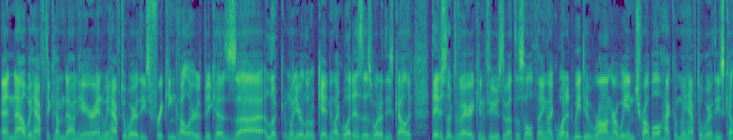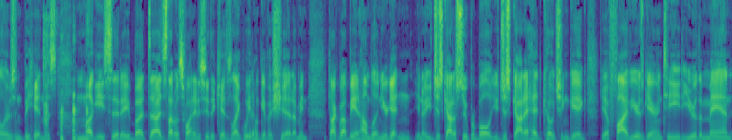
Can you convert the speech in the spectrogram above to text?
and now we have to come down here and we have to wear these freaking colors because uh, look, when you're a little kid, you're like, "What is this? What are these colors?" They just looked very confused about this whole thing. Like, what did we do wrong? Are we in trouble? How come we have to wear these colors and be in this muggy city. But uh, I just thought it was funny to see the kids like, we don't give a shit. I mean, talk about being humbling. You're getting, you know, you just got a Super Bowl. You just got a head coaching gig. You have five years guaranteed. You're the man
